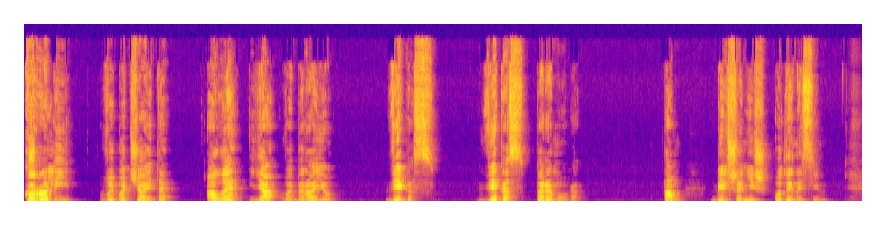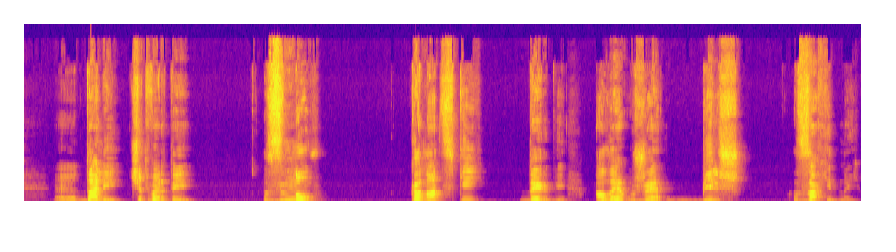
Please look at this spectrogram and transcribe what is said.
Королі, вибачайте, але я вибираю Вегас. Вегас перемога. Там більше, ніж 1,7. Е, Далі четвертий знов канадський дербі, але вже більш західний.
